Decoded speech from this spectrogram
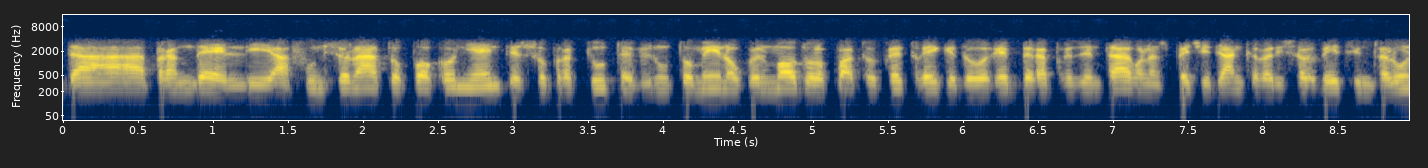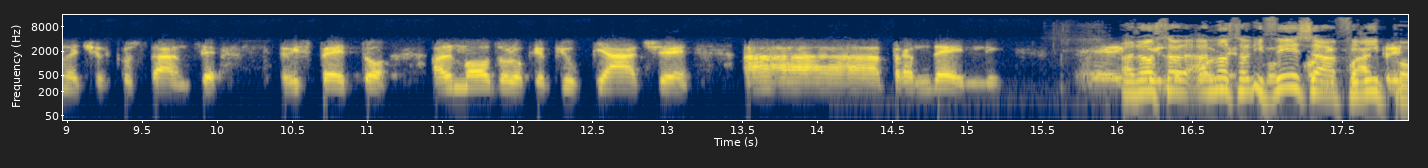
da Prandelli, ha funzionato poco o niente e soprattutto è venuto meno quel modulo 433 che dovrebbe rappresentare una specie di ancora di salvezza in talune circostanze rispetto al modulo che più piace a Prandelli eh, a, nostra, a nostra difesa, Filippo,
